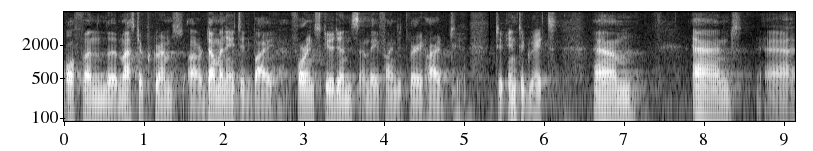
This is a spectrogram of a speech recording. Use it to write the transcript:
often the master programs are dominated by foreign students, and they find it very hard to, to integrate. Um, and uh,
